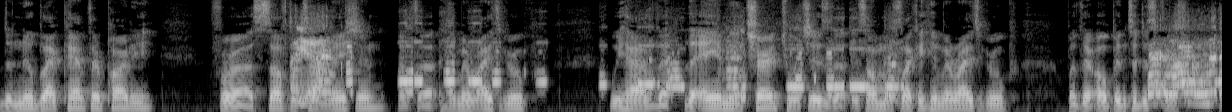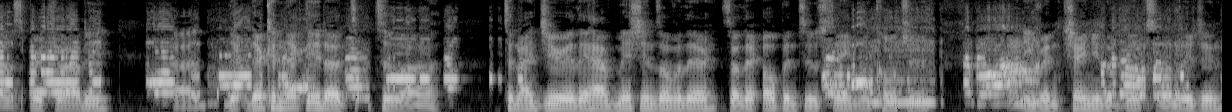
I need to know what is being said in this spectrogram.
the new Black Panther Party for uh, self determination. It's a human rights group. We have the the AME Church, which is uh, it's almost like a human rights group, but they're open to discuss uh, spirituality. Uh, they're, they're, connected uh, t- to uh, to Nigeria. They have missions over there, so they're open to seeing new culture and even changing the books and religion.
